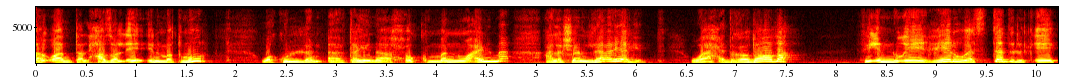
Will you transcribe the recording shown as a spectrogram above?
وأن تلحظ الإيه؟ المطمور. وكلا آتينا حكما وعلما علشان لا يجد واحد غضاضة في إنه إيه؟ غيره يستدرك إيه؟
